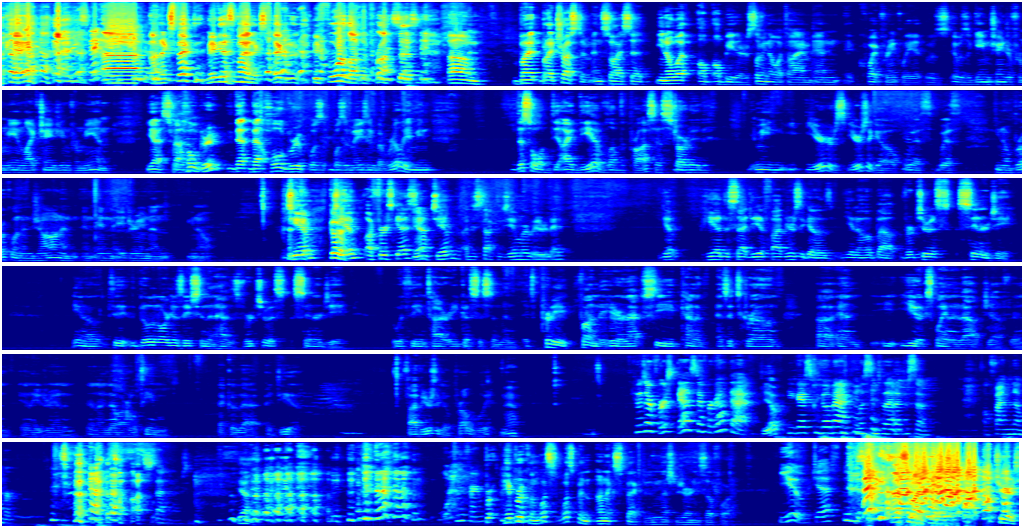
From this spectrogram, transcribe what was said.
"Okay, Unexpected. uh, unexpected. Maybe that's my unexpected before love the process." Um, but but I trust him, and so I said, "You know what? I'll, I'll be there. Just let me know what time." And it, quite frankly, it was it was a game changer for me and life changing for me. And yes, the whole group. that that whole group was was amazing but really i mean this whole the idea of love the process started i mean years years ago with with you know brooklyn and john and, and, and adrian and you know Jim, Go to- Jim, our first guest. Yeah. Jim. I just talked to Jim earlier today. Yep, he had this idea five years ago. You know about virtuous synergy. You know, to, to build an organization that has virtuous synergy with the entire ecosystem, and it's pretty fun to hear that seed kind of as it's grown. Uh, and y- you explaining it out, Jeff and, and Adrian, and, and I know our whole team would echo that idea. Five years ago, probably. yeah Who's our first guest. I forgot that. Yep. You guys can go back and listen to that episode. I'll find the number. that's awesome Seven or something. Yeah. we'll confirm. Bro- hey brooklyn what's what's been unexpected in this journey so far You, Jeff. that's my favorite cheers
